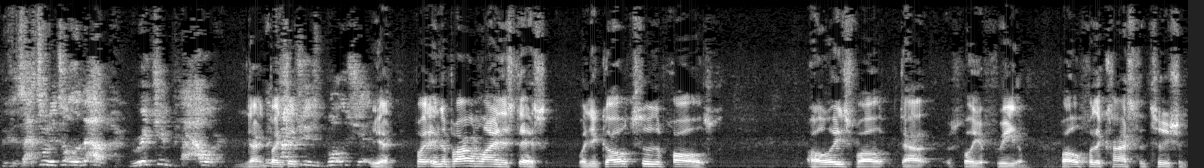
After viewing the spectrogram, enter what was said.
Because that's what it's all about. Rich and power. Yeah, The but country's bullshit. yeah, but in the bottom line is this: when you go to the polls, always vote that for your freedom. Vote for the Constitution.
